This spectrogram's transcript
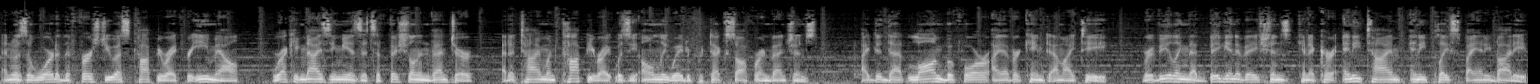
and was awarded the first U.S. copyright for email, recognizing me as its official inventor at a time when copyright was the only way to protect software inventions. I did that long before I ever came to MIT, revealing that big innovations can occur anytime, any place by anybody.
